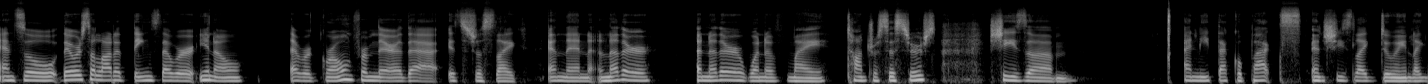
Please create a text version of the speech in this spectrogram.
And so there was a lot of things that were, you know, that were grown from there that it's just like, and then another, another one of my tantra sisters, she's, um, Anita Kopax, and she's like doing like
